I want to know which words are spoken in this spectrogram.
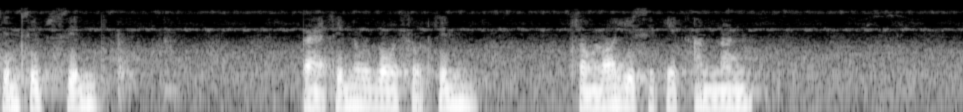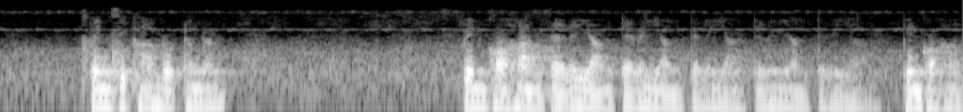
สินสิบสินแปดสินอุโบสถสินสองร้อยยี่สิบเอ็ดอันนั้น เป็นสิกขาบททั้งนั้น เป็นข้อห้ามแต่ละอย่าง แต่ละอย่าง แต่ละอย่าง แต่ละอย่าง แต่ละอย่าง เป็นข้อห้าม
